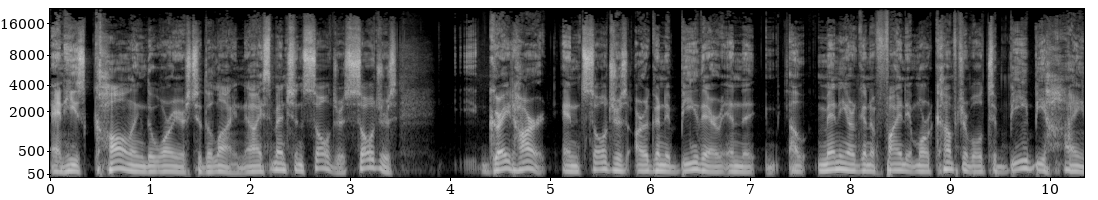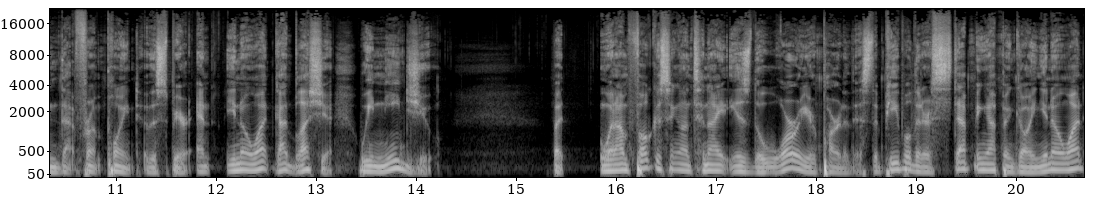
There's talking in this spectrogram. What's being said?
and he's calling the warriors to the line. Now I mentioned soldiers. Soldiers, great heart, and soldiers are going to be there. And the uh, many are going to find it more comfortable to be behind that front point of the spear. And you know what? God bless you. We need you. But what I'm focusing on tonight is the warrior part of this. The people that are stepping up and going. You know what?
